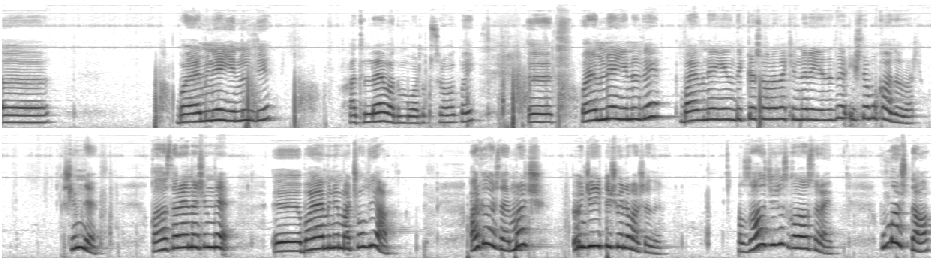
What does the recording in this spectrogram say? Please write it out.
Ee, Bayern Münih'e yenildi. Hatırlayamadım bu arada kusura bakmayın. Ee, Bayern Münih'e yenildi. Bayern Münih'e yenildikten sonra da kimlere yenildi? İşte bu kadrolar. Şimdi Galatasaray'la şimdi e, Bayern Münih maç oldu ya. Arkadaşlar maç öncelikle şöyle başladı. Zalgiris Galatasaray. Bu maçta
